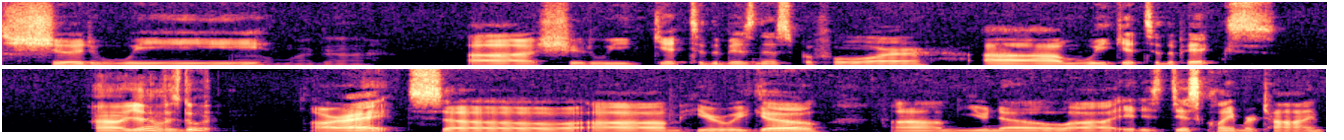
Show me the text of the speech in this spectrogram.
should we? Oh my god. Uh, should we get to the business before um we get to the picks? Uh, yeah, let's do it. All right. So um, here we go. Um, you know, uh, it is disclaimer time.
